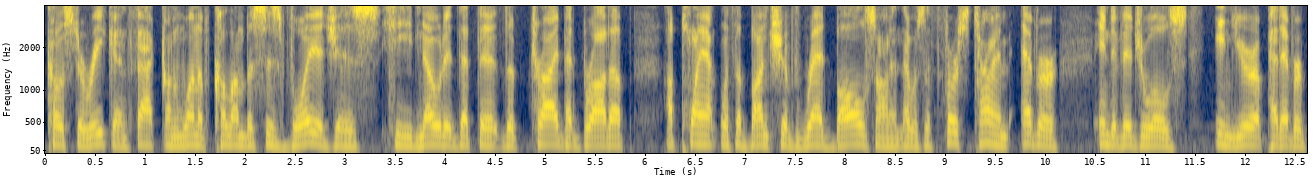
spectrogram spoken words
Costa Rica. In fact, on one of Columbus's voyages, he noted that the, the tribe had brought up a plant with a bunch of red balls on it. And that was the first time ever individuals in Europe had ever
